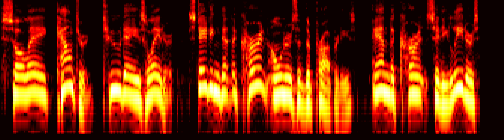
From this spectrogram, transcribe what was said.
Soleil countered two days later, stating that the current owners of the properties and the current city leaders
